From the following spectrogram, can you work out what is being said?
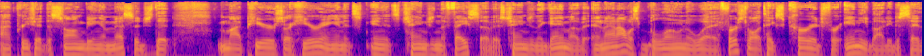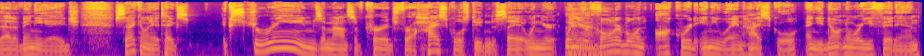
I appreciate the song being a message that my peers are hearing, and it's and it's changing the face of it. It's changing the game of it. And man, I was blown away. First of all, it takes courage for anybody to say that of any age. Secondly, it takes extremes amounts of courage for a high school student to say it when you're when you're vulnerable and awkward anyway in high school and you don't know where you fit in.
